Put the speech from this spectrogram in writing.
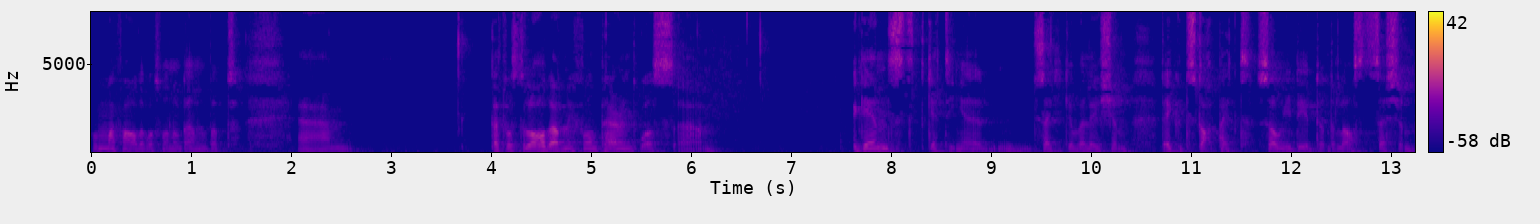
my father was one of them, but um, that was the law then. If one parent was um, against getting a psychic evaluation, they could stop it. So he did on the last session.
